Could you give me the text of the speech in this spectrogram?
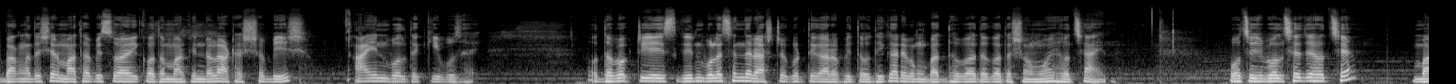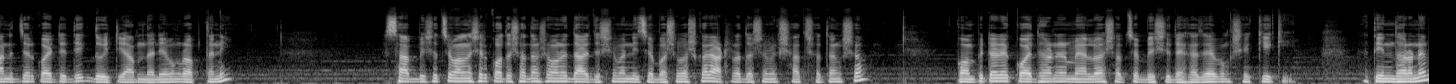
বাংলাদেশের মাথাপিছু আয় কত? মার্কিন ডলার আঠাশশো বিশ। আইন বলতে কি বোঝায়? অধ্যাপক টি এইচ গ্রিন বলেছেন যে রাষ্ট্র কর্তৃক আরোপিত অধিকার এবং বাধ্যবাধকতা সমূহই হচ্ছে আইন। পঁচিশ বলছে যে হচ্ছে বাণিজ্যের কয়টি দিক? দুইটি আমদানি এবং রপ্তানি। ছাব্বিশ হচ্ছে বাংলাদেশের কত শতাংশ মানুষ দারিদ্র্যসীমার নিচে বসবাস করে? আঠারো দশমিক সাত শতাংশ। কম্পিউটারে কয় ধরনের ম্যালওয়্যার সবচেয়ে বেশি দেখা যায় এবং সে কী কী? তিন ধরনের,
